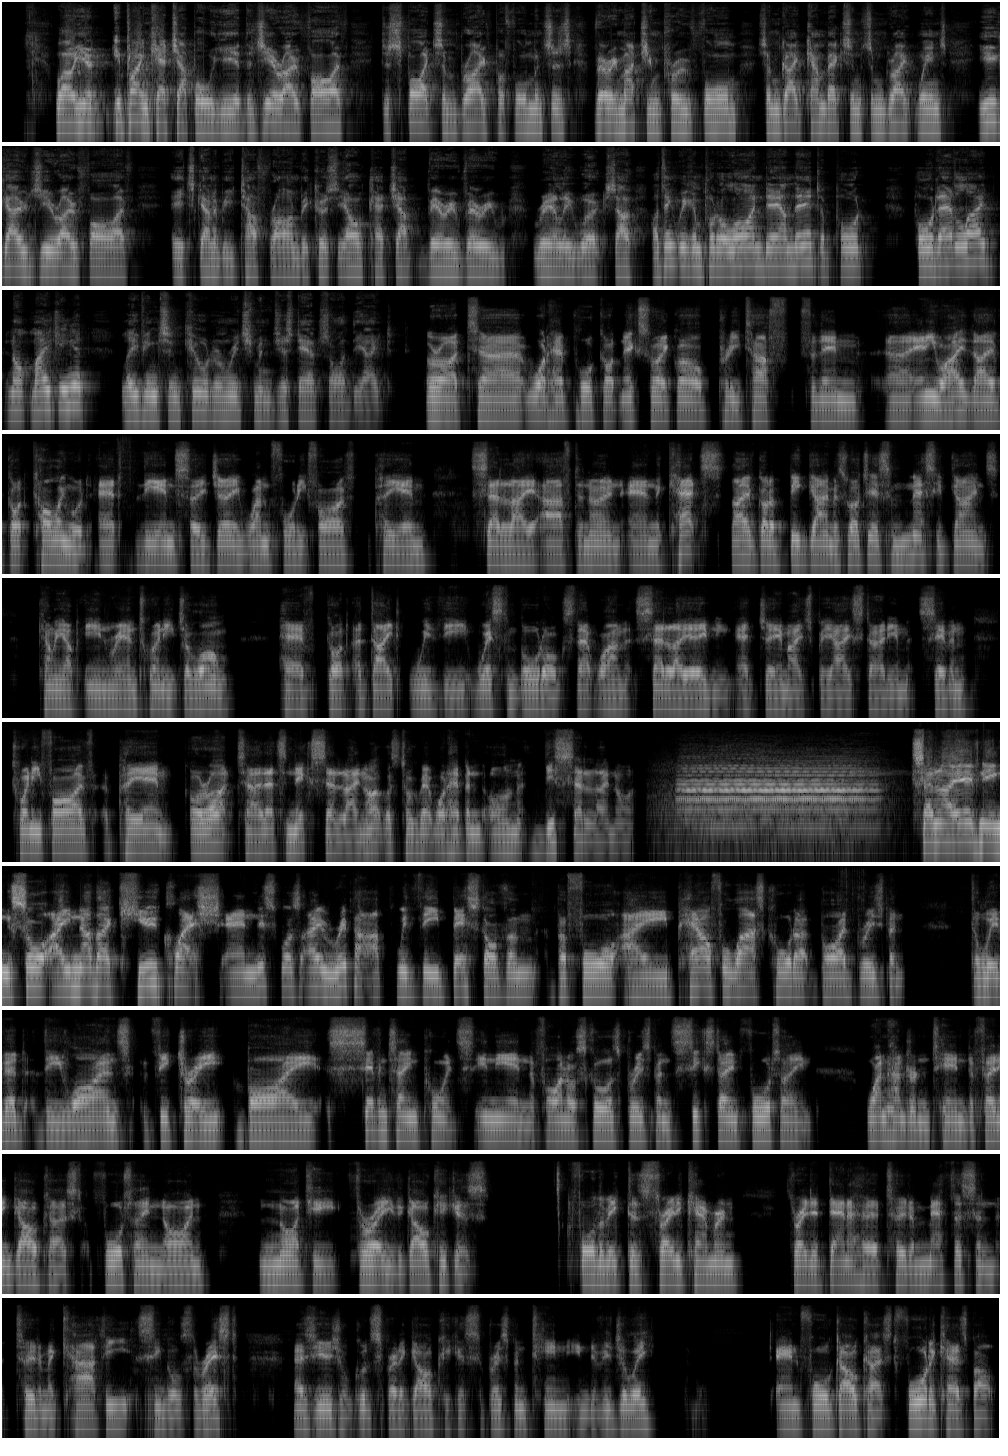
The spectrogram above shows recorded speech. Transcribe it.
Well, you're, you're playing catch up all year. The zero five, despite some brave performances, very much improved form, some great comebacks and some great wins you go zero five, it's going to be tough, Ryan, because the old catch up very, very rarely works. So I think we can put a line down there to Port Port Adelaide not making it, leaving St Kilda and Richmond just outside the eight. All right. Uh, what have Port got next week? Well, pretty tough for them uh, anyway. They've got Collingwood at the MCG, 1.45 p.m. Saturday afternoon. And the Cats, they've got a big game as well. Just some massive games coming up in round 20. Geelong have got a date with the Western Bulldogs. That one Saturday evening at GMHBA Stadium, 7 25 p.m. All right, uh, that's next Saturday night. Let's talk about what happened on this Saturday night. Saturday evening saw another Q clash, and this was a rip up with the best of them before a powerful last quarter by Brisbane delivered the Lions victory by 17 points in the end. The final scores Brisbane 16 14. 110, defeating Gold Coast 14 9 93. The goal kickers for the victors three to Cameron, three to Daniher, two to Mathieson, two to McCarthy, singles the rest. As usual, good spread of goal kickers for Brisbane, 10 individually. And four Gold Coast, four to Casboult,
